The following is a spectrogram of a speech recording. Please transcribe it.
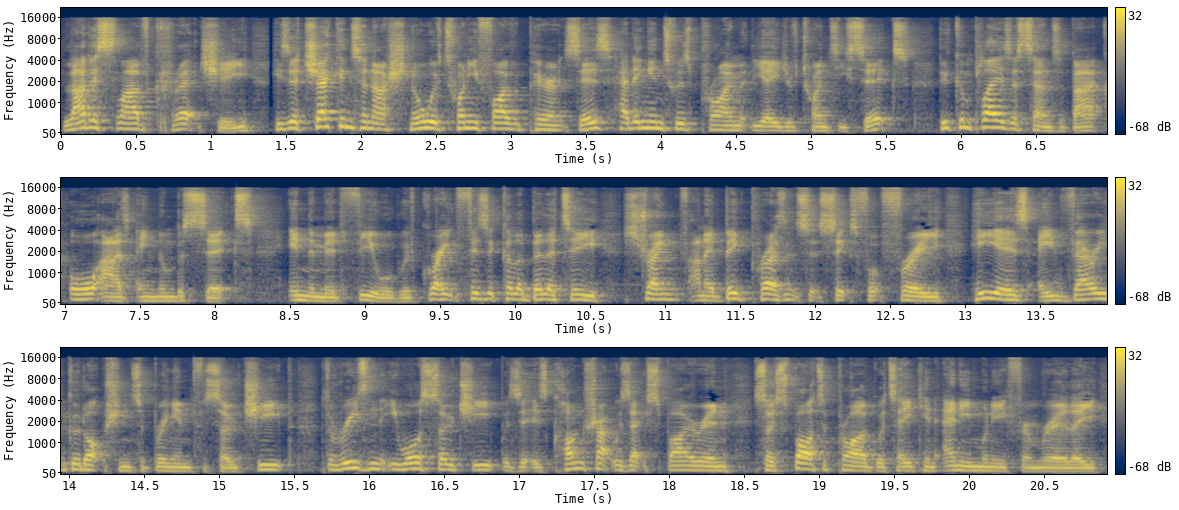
Ladislav Krejci. He's a Czech international with 25 appearances, heading into his prime at the age of 26, who can play as a centre-back or as a number 6 in the midfield. With great physical ability, strength, and a big presence at six foot three, he is a very good option to bring in for so cheap. The reason that he was so cheap was that his contract was expiring, so Sparta Prague were taking any money from really,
